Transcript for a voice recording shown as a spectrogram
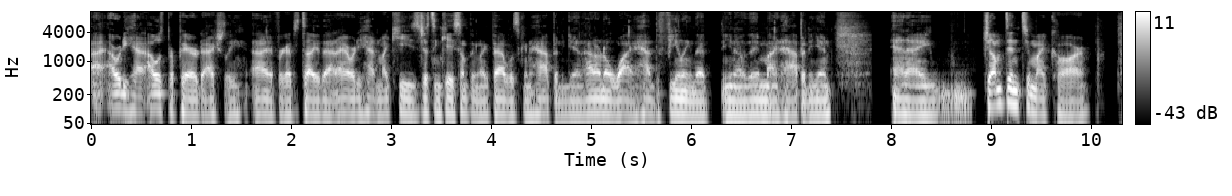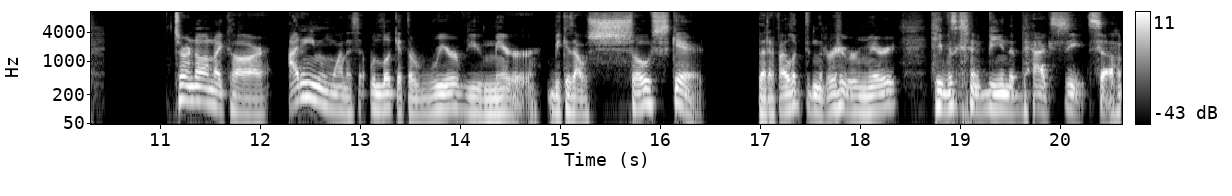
I already had, I was prepared actually. I forgot to tell you that. I already had my keys just in case something like that was going to happen again. I don't know why I had the feeling that, you know, they might happen again and I jumped into my car, turned on my car. I didn't even want to look at the rear view mirror because I was so scared that if I looked in the rear mirror, he was going to be in the back seat. So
